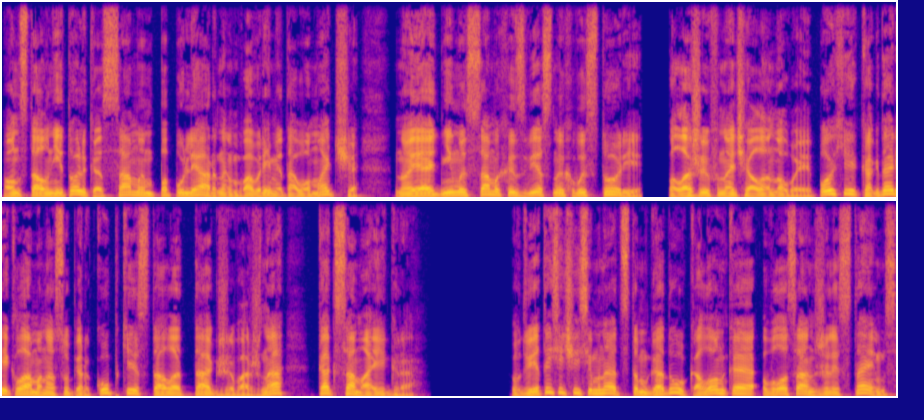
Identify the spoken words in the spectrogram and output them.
Он стал не только самым популярным во время того матча, но и одним из самых известных в истории, положив начало новой эпохи, когда реклама на Суперкубке стала так же важна, как сама игра. В 2017 году колонка в Лос-Анджелес Таймс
